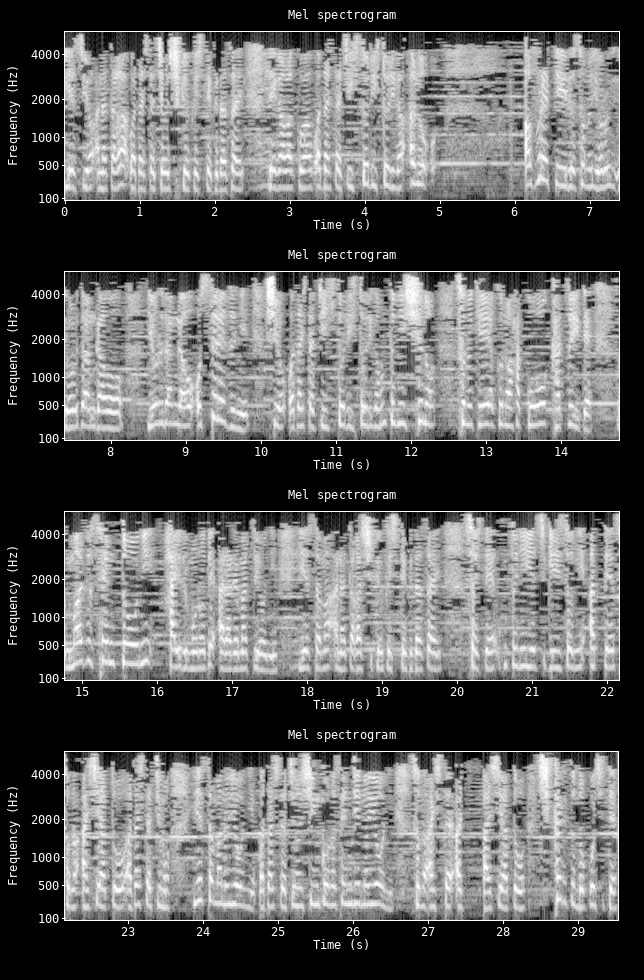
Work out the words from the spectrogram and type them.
イエスよあなたが私たちを祝福してください。願わくは私たち一人一人があの溢れているそのヨルヨルダン川をヨルダン川を押しれずに主よ私たち一人一人が本当に主のその契約の箱を担いでまず先頭に入るものであられますようにイエス様あなたが祝福してください。そして本当にイエス・キリストにあってその足跡を私たちもイエス様のように私たちの信仰の先人のようにその足足跡をしっかりと残して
